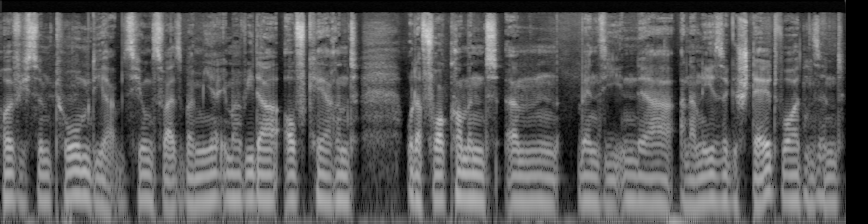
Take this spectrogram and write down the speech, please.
häufig Symptome, die beziehungsweise bei mir immer wieder aufkehrend oder vorkommend, ähm, wenn sie in der Anamnese gestellt worden sind,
